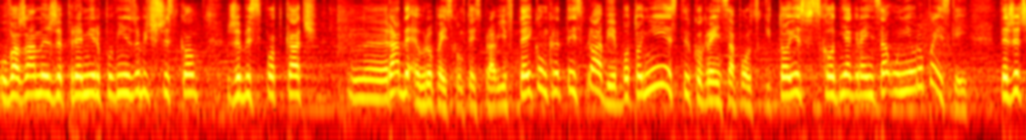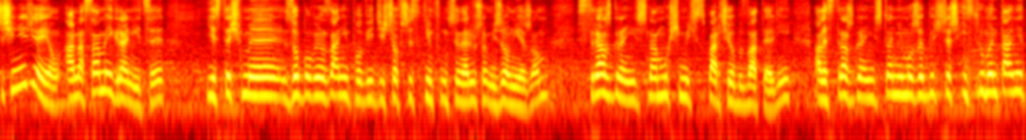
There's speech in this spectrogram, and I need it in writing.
Uważamy, że premier powinien zrobić wszystko, żeby spotkać mm, Radę Europejską w tej sprawie, w tej konkretnej sprawie, bo to nie jest tylko granica Polski, to jest wschodnia granica Unii Europejskiej. Te rzeczy się nie dzieją, a na samej granicy jesteśmy zobowiązani powiedzieć o wszystkim funkcjonariuszom i żołnierzom. Straż Graniczna musi mieć wsparcie obywateli, ale Straż Graniczna nie może być też instrumentalnie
